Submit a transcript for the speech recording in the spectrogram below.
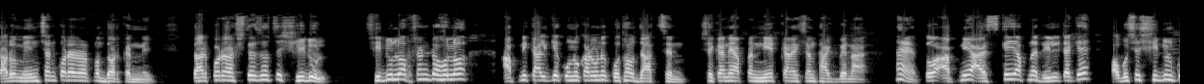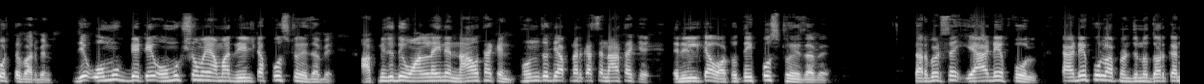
কারও মেনশন করার আপনার দরকার নেই। তারপরে আসতে হচ্ছে শিডিউল শিডিউল অপশনটা হলো, আপনি কালকে কোনো কারণে কোথাও যাচ্ছেন। সেখানে আপনার নেট কানেকশন থাকবে না। হ্যাঁ তো আপনি আজকেই আপনার রিলটাকে অবশ্যই শিডিউল করতে পারবেন। যে অমুক ডেটে অমুক সময় আমার রিলটা পোস্ট হয়ে যাবে। আপনি যদি অনলাইনে নাও থাকেন ফোন যদি আপনার কাছে না থাকে রিলটা অটোতেই পোস্ট হয়ে যাবে। তারপর সে অ্যাড পোল অ্যাড পোল আপনার জন্য দরকার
